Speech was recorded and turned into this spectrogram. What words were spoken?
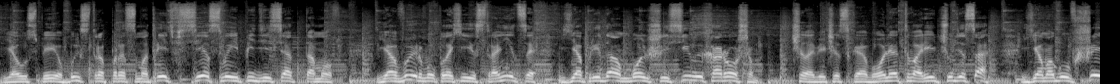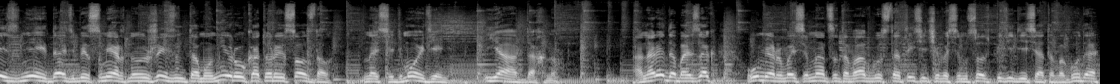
Я успею быстро просмотреть все свои 50 томов. Я вырву плохие страницы, я придам больше силы хорошим. Человеческая воля творит чудеса. Я могу в шесть дней дать бессмертную жизнь тому миру, который создал. На седьмой день я отдохну. Анаре де Бальзак умер 18 августа 1850 года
